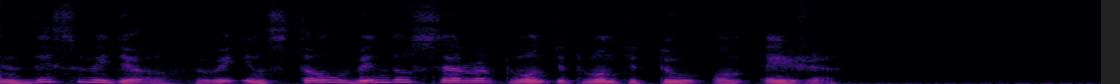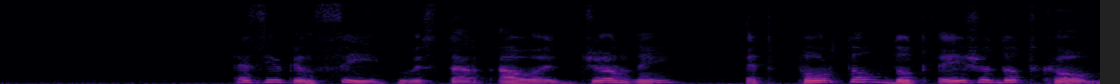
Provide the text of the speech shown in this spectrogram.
In this video, we install Windows Server 2022 on Azure. As you can see, we start our journey at portal.azure.com.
